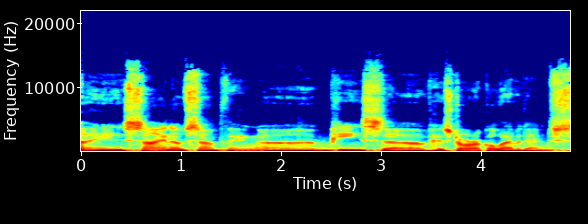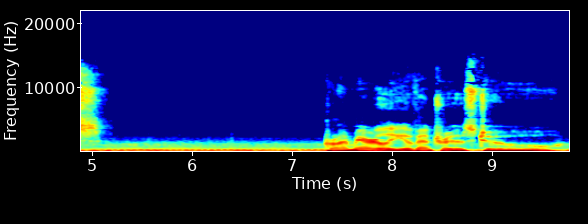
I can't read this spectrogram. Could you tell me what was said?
A sign of something, a piece of historical evidence, primarily of interest to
